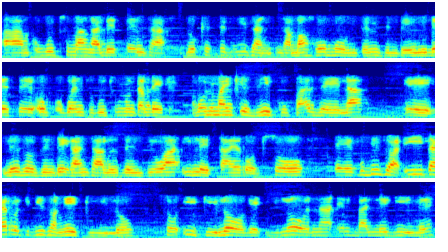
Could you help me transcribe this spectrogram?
um ukuthi uma ngabe senza lokhu esikubiza ngama-hormones emzimbeni bese okwenza ukuthi umuntu abe abona uma inhliziyo igubhazela eh lezo zinto ekanjalo zenziwa ile thyroid so eh kubizwa i-thyroid ibizwa ngegilo so igilo ke ilona elibalekile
